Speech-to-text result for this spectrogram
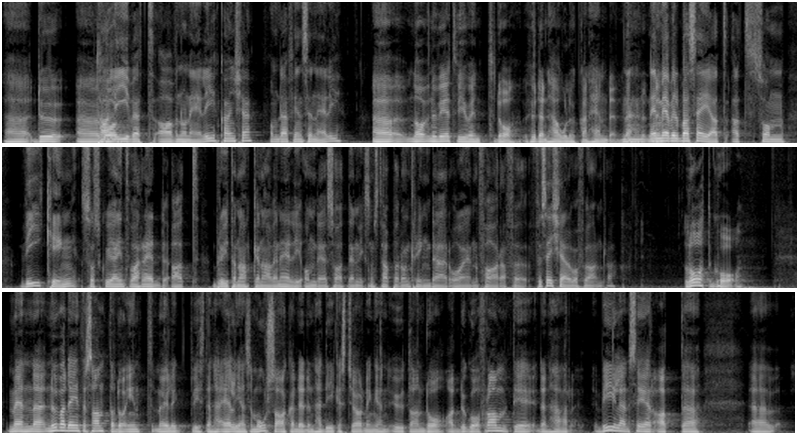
Eh, du... Uh, Ta livet av någon älg kanske? Om där finns en älg? nå, nu vet vi ju inte då hur den här olyckan hände. Nej. Nej, men jag vill bara säga att, att som viking så skulle jag inte vara rädd att bryta nacken av en älg om det är så att den liksom stapplar omkring där och är en fara för, för sig själv och för andra. Låt gå. Men eh, nu var det intressanta då inte möjligtvis den här älgen som orsakade den här dikeskörningen utan då att du går fram till den här bilen, ser att eh,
